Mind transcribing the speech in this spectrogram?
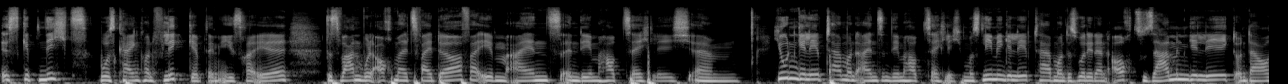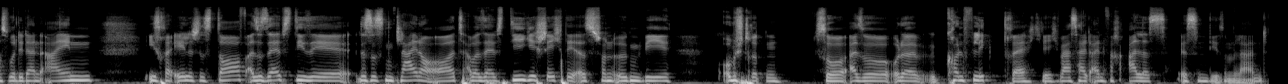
es gibt nichts, wo es keinen Konflikt gibt in Israel. Das waren wohl auch mal zwei Dörfer, eben eins, in dem hauptsächlich ähm, Juden gelebt haben und eins, in dem hauptsächlich Muslime gelebt haben. Und das wurde dann auch zusammengelegt und daraus wurde dann ein israelisches Dorf. Also selbst diese, das ist ein kleiner Ort, aber selbst die Geschichte ist schon irgendwie umstritten. So, also, oder konfliktträchtig, was halt einfach alles ist in diesem Land.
